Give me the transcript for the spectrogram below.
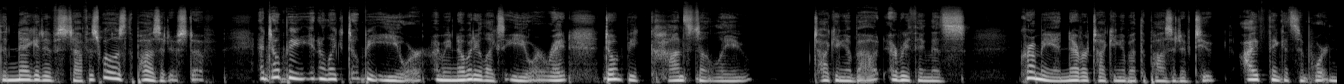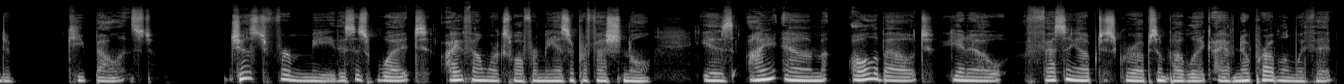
the negative stuff as well as the positive stuff. And don't be, you know, like, don't be Eeyore. I mean, nobody likes Eeyore, right? Don't be constantly talking about everything that's crummy and never talking about the positive too. I think it's important to keep balanced. Just for me, this is what I found works well for me as a professional is I am all about, you know, fessing up to screw ups in public. I have no problem with it,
